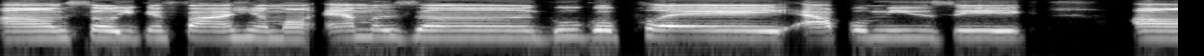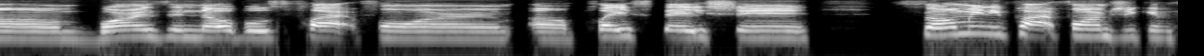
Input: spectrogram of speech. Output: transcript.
Um, so you can find him on Amazon, Google Play, Apple Music, um, Barnes and Noble's platform, uh, PlayStation. So many platforms you can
